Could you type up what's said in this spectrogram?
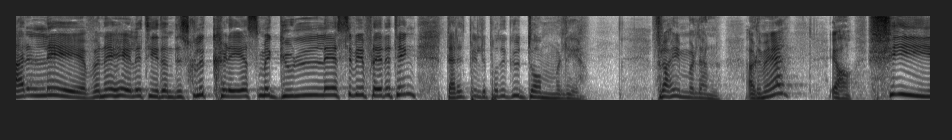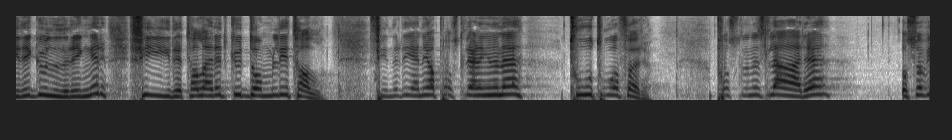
er levende hele tiden. De skulle kles med gull, leser vi flere ting. Det er et bilde på det guddommelige fra himmelen. Er du med? Ja, Fire gullringer. Firetall er et guddommelig tall. Finner det igjen i apostelgjerningene 2.42. Postlenes lære osv.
